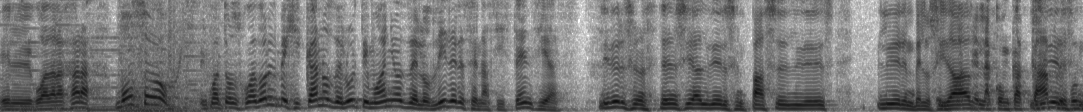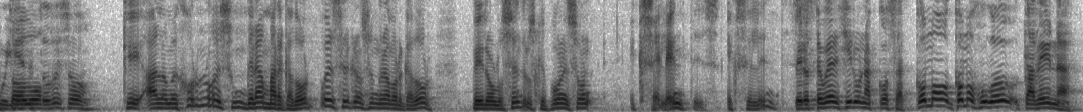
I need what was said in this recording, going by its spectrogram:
el Guadalajara. Mozo, en cuanto a los jugadores mexicanos del último año, es de los líderes en asistencias. Líderes en asistencia, líderes en pases, líderes líder en velocidad. En la CONCACAF fue muy todo, bien todo eso. Que a lo mejor no es un gran marcador, puede ser que no sea un gran marcador, pero los centros que pone son excelentes, excelentes. Pero te voy a decir una cosa, ¿cómo, cómo jugó Cadena?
